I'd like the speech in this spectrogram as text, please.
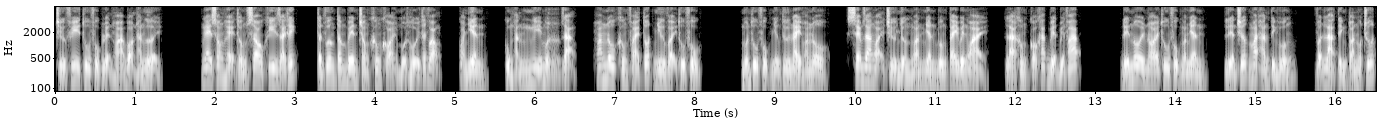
trừ phi thu phục luyện hóa bọn hắn người. Nghe xong hệ thống sau khi giải thích, tần phương tâm bên trong không khỏi một hồi thất vọng, quả nhiên, cùng hắn nghĩ một dạng, hoang nô không phải tốt như vậy thu phục. Muốn thu phục những thứ này hoang nô, xem ra ngoại trừ nhường ngoan nhân buông tay bên ngoài, là không có khác biệt biện pháp. Đến nôi nói thu phục ngoan nhân, liền trước mắt hắn tình huống, vẫn là tính toán một chút,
